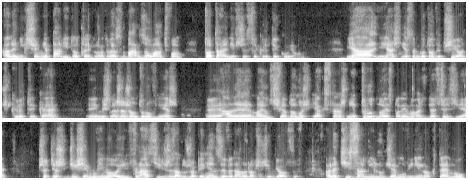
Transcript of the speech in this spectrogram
ale nikt się nie pali do tego. Natomiast bardzo łatwo, totalnie wszyscy krytykują. Ja, ja jestem gotowy przyjąć krytykę, y, myślę, że rząd również, y, ale mając świadomość, jak strasznie trudno jest podejmować decyzje, przecież dzisiaj mówimy o inflacji, że za dużo pieniędzy wydano dla przedsiębiorców, ale ci sami ludzie mówili rok temu,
